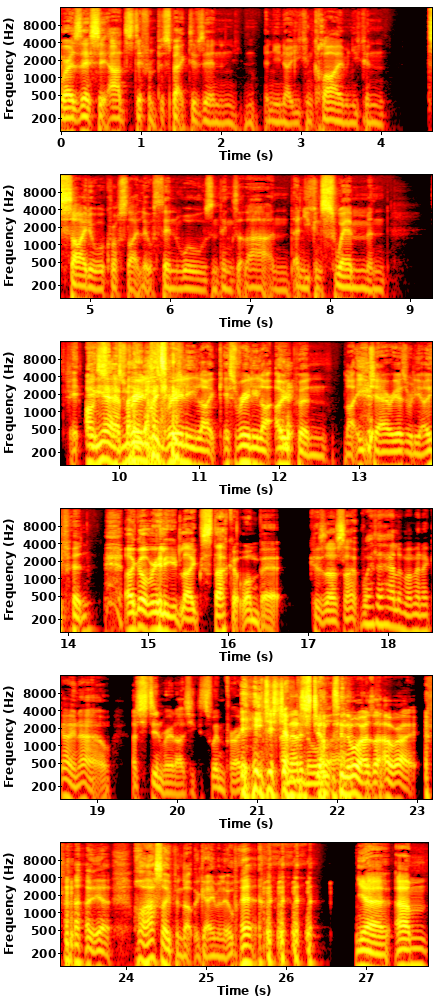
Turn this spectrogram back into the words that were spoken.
Whereas this, it adds different perspectives in, and and you know you can climb and you can sidle across like little thin walls and things like that, and and you can swim and. It, Oh, it's, yeah, it's mate, really, it's really like it's really like open. Like each area is really open. I got really like stuck at one bit because I was like, "Where the hell am I going to go now?" I just didn't realize you could swim for ages. he just jumped in just the jumped water. in the water. I was like, "Oh right." yeah. Oh, that's opened up the game a little bit. yeah. Um,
